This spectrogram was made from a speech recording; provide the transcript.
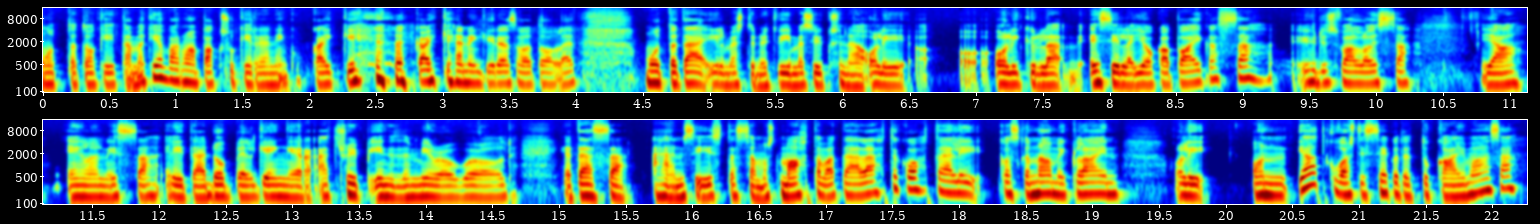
mutta toki tämäkin on varmaan paksu kirja, niin kuin kaikki, kaikki hänen kirjansa ovat olleet. Mutta tämä ilmestynyt viime syksynä oli, oli kyllä esillä joka paikassa Yhdysvalloissa ja Englannissa, eli tämä Doppelganger, A Trip into the Mirror World. Ja tässä hän siis, tässä on musta mahtava tämä lähtökohta, eli koska Naomi Klein oli, on jatkuvasti sekoitettu kaimaansa –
